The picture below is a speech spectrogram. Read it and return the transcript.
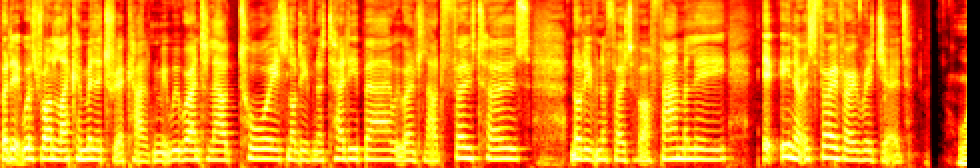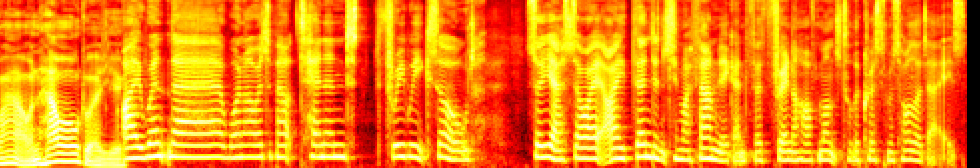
but it was run like a military academy. We weren't allowed toys, not even a teddy bear. We weren't allowed photos, not even a photo of our family. It, you know, it's very, very rigid. Wow. And how old were you? I went there when I was about 10 and three weeks old. So, yeah, so I, I then didn't see my family again for three and a half months till the Christmas holidays.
